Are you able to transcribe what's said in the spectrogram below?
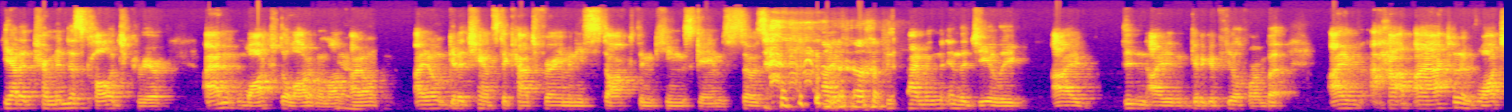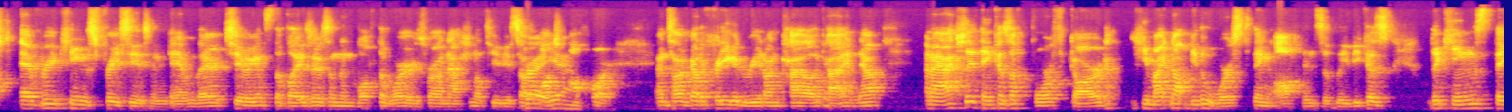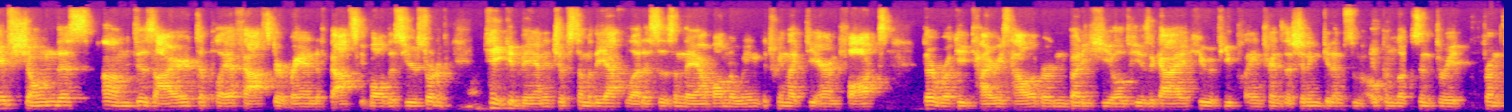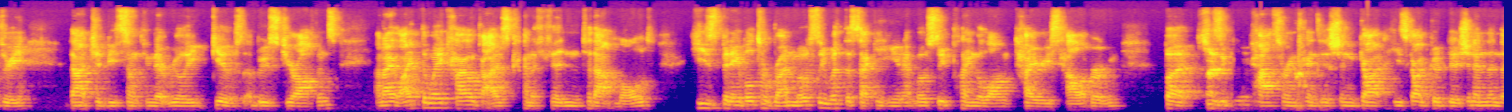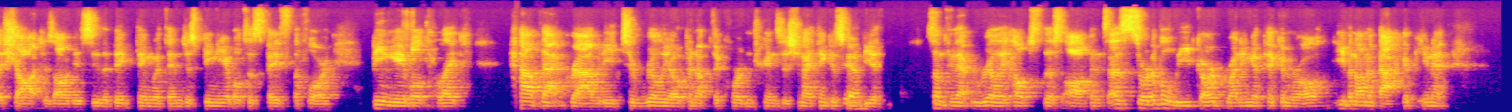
he had a tremendous college career. I hadn't watched a lot of them. Yeah. I don't. I don't get a chance to catch very many Stockton Kings games, so this time in, in the G League, I didn't I didn't get a good feel for him, but I have I actually have watched every Kings preseason game. There too against the Blazers, and then both the Warriors were on national TV, so Right, I watched yeah. all four, and so I've got a pretty good read on Kyle Guy now. And I actually think as a fourth guard, he might not be the worst thing offensively because the Kings they've shown this um, desire to play a faster brand of basketball this year, sort of take advantage of some of the athleticism they have on the wing between like De'Aaron Fox, their rookie Tyrese Halliburton, Buddy Hield. He's a guy who, if you play in transition and get him some open looks in three from three, that should be something that really gives a boost to your offense. And I like the way Kyle Guy's kind of fit into that mold. He's been able to run mostly with the second unit, mostly playing along Tyrese Halliburton. But he's a good passer in transition. Got he's got good vision, and then the shot is obviously the big thing with him. Just being able to space the floor, being able to like have that gravity to really open up the court in transition. I think is going to be a, something that really helps this offense as sort of a lead guard running a pick and roll, even on a backup unit.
